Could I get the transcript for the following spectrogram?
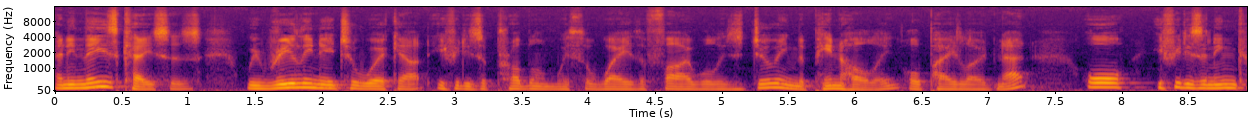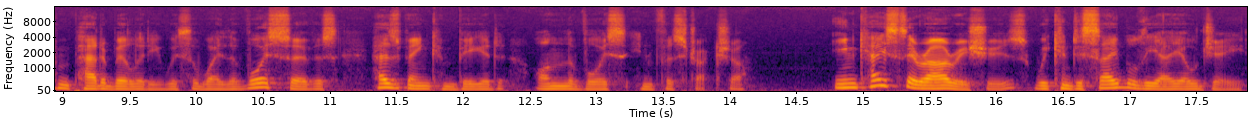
and in these cases, we really need to work out if it is a problem with the way the firewall is doing the pinholing or payload NAT, or if it is an incompatibility with the way the voice service has been configured on the voice infrastructure. In case there are issues, we can disable the ALG,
